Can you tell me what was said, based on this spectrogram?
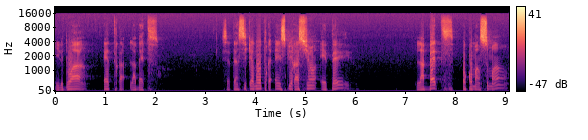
il doit être la bête. C'est ainsi que notre inspiration était la bête au commencement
